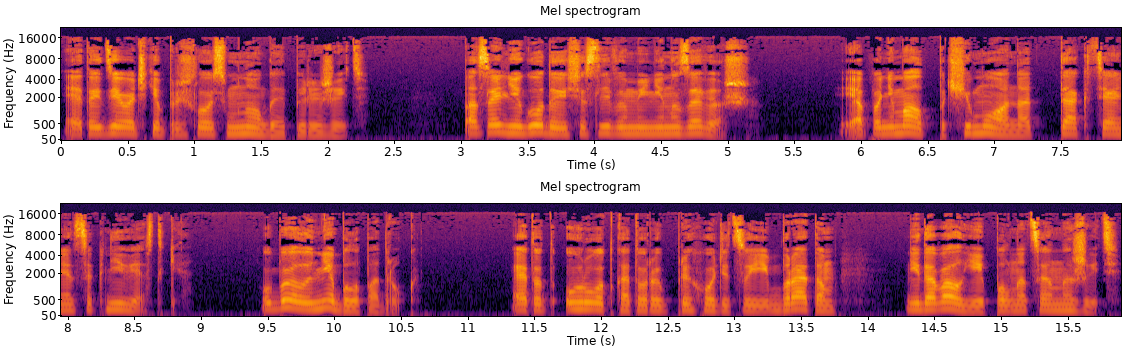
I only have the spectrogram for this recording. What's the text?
Этой девочке пришлось многое пережить. Последние годы ее счастливыми не назовешь. Я понимал, почему она так тянется к невестке. У Беллы не было подруг. Этот урод, который приходится ей братом, не давал ей полноценно жить.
